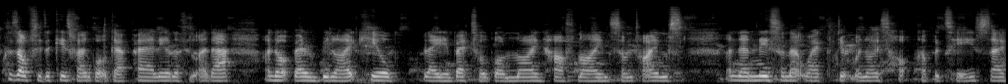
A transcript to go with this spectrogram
because obviously the kids haven't got to get up early or nothing like that. I know what Ben be like. He'll lay in bed till gone nine, half nine sometimes. And then least on that way I can drink my nice hot cup of tea. So,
